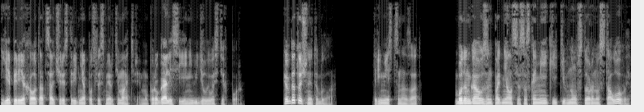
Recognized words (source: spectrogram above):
Я переехал от отца через три дня после смерти матери. Мы поругались, и я не видел его с тех пор. Когда точно это было? Три месяца назад. Боденгаузен поднялся со скамейки и кивнул в сторону столовой.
